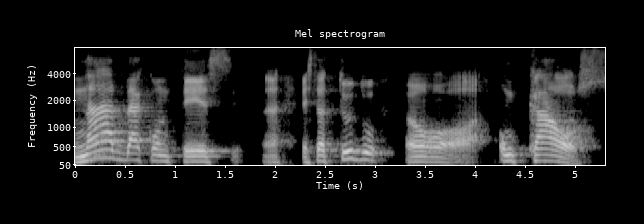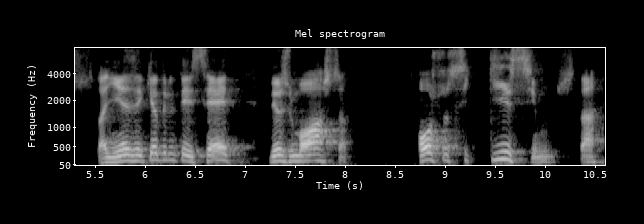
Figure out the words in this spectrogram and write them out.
Nada acontece, né? está tudo oh, um caos. Tá? Em Ezequiel 37, Deus mostra ossos sequíssimos, tá?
